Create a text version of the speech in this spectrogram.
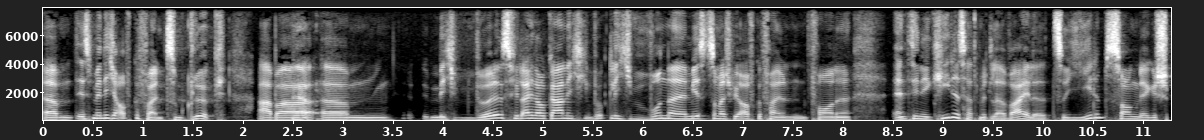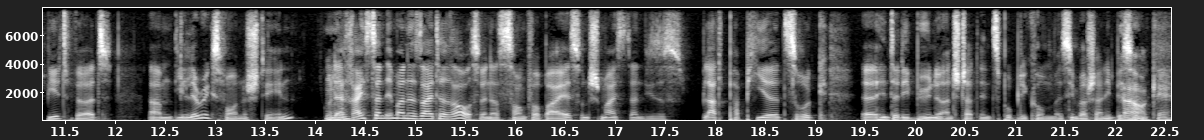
ähm, ist mir nicht aufgefallen, zum Glück. Aber ähm, mich würde es vielleicht auch gar nicht wirklich wundern. Mir ist zum Beispiel aufgefallen vorne, Anthony Kiedis hat mittlerweile zu jedem Song, der gespielt wird, ähm, die Lyrics vorne stehen. Und Mhm. er reißt dann immer eine Seite raus, wenn das Song vorbei ist und schmeißt dann dieses Blatt Papier zurück äh, hinter die Bühne anstatt ins Publikum. Ist ihm wahrscheinlich ein bisschen, Ah, okay.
